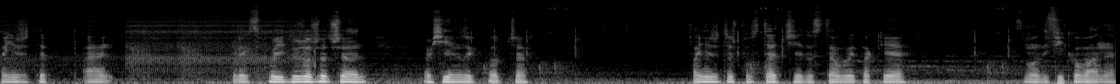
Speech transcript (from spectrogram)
Fajnie, że te, a, które powiedzieć dużo rzeczy, a właściwie język podczas. Fajnie, że też postacie dostały takie zmodyfikowane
